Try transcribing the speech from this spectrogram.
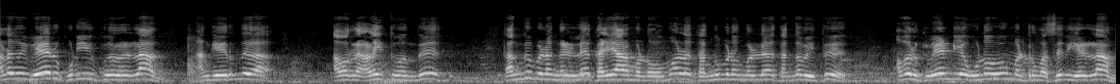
அல்லது வேறு குடியிருப்புகள் எல்லாம் அங்கே இருந்து அவர்களை அழைத்து வந்து தங்குமிடங்களில் கல்யாண மண்டபமோ அல்லது தங்குமிடங்களில் தங்க வைத்து அவருக்கு வேண்டிய உணவு மற்றும் வசதிகள் எல்லாம்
